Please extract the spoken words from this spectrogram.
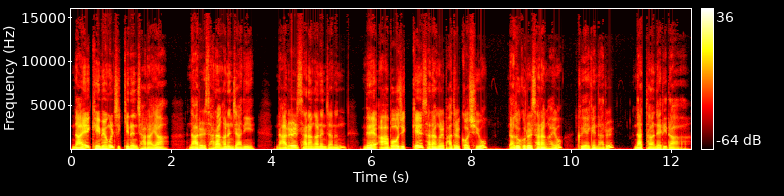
나의 계명을 지키는 자라야 나를 사랑하는 자니 나를 사랑하는 자는 내 아버지께 사랑을 받을 것이요 나도 그를 사랑하여 그에게 나를 나타내리라.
